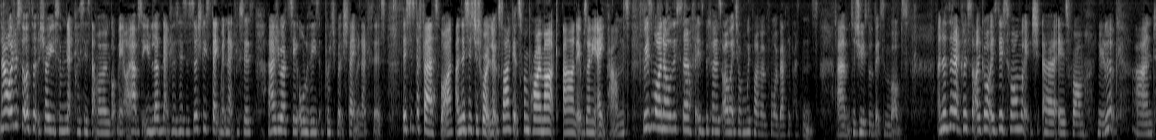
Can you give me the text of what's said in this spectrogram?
Now I just thought I'd show you some necklaces that my mum got me. I absolutely love necklaces, especially statement necklaces. And as able to see, all of these are pretty much statement necklaces. This is the first one, and this is just what it looks like. It's from Primark, and it was only £8. The reason why I know all this stuff is because I went shopping with my mum for my birthday presents um, to choose the bits and bobs. Another necklace that I got is this one, which uh, is from New Look, and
